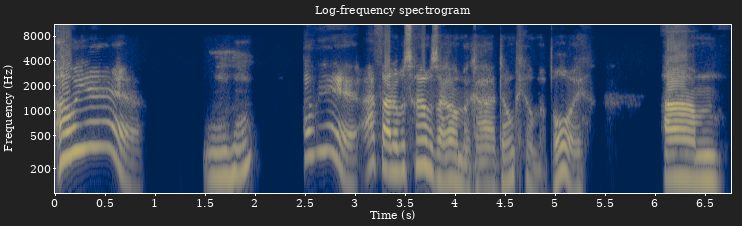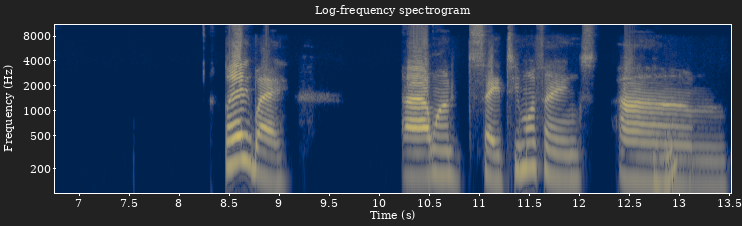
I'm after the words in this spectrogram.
oh yeah. Mm-hmm. Oh yeah, I thought it was. I was like, oh my god, don't kill my boy. Um, but anyway, I wanted to say two more things. Um,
